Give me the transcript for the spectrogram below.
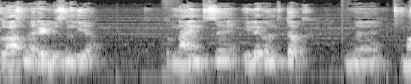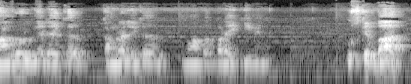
क्लास में एडमिशन लिया। तो नाइन्थ से इलेवेंथ तक मैं मांगरोल में रहकर कमरा लेकर वहाँ पर पढ़ाई की मैंने। उसके बाद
